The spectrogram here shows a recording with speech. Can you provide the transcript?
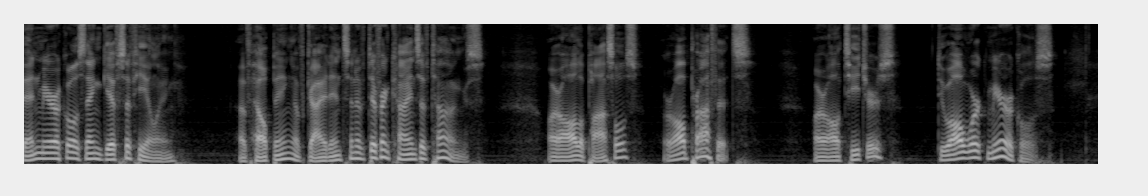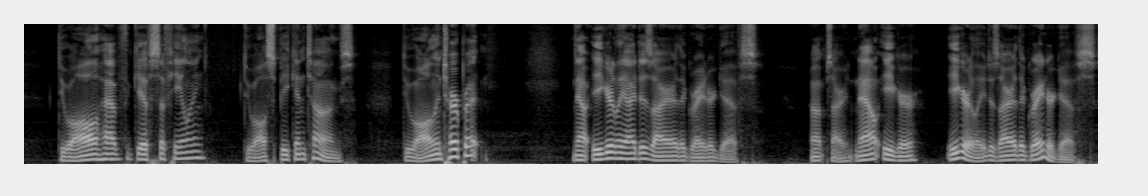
then miracles, then gifts of healing, of helping, of guidance, and of different kinds of tongues. Are all apostles? Are all prophets? Are all teachers? Do all work miracles? Do all have the gifts of healing? Do all speak in tongues? Do all interpret? Now eagerly I desire the greater gifts. Oh, sorry. Now eager, eagerly desire the greater gifts.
